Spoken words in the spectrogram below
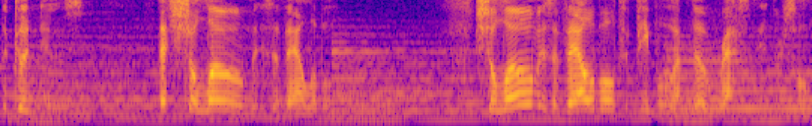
the good news, that shalom is available. Shalom is available to people who have no rest in their soul.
